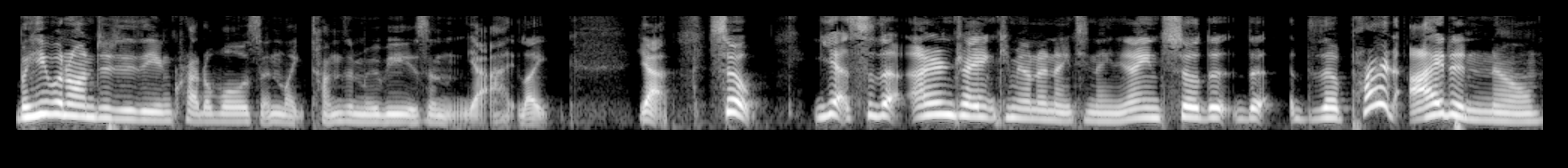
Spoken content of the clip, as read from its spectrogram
but he went on to do The Incredibles and like tons of movies and yeah, like yeah. So, yeah, so the Iron Giant came out in 1999. So the the the part I didn't know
